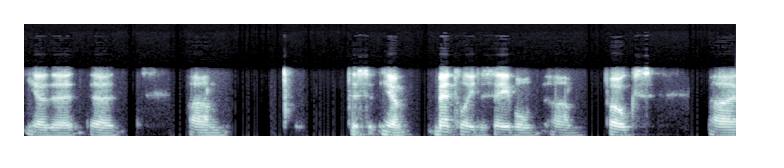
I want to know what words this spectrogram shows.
you know the the um, this you know mentally disabled um, folks. Uh,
